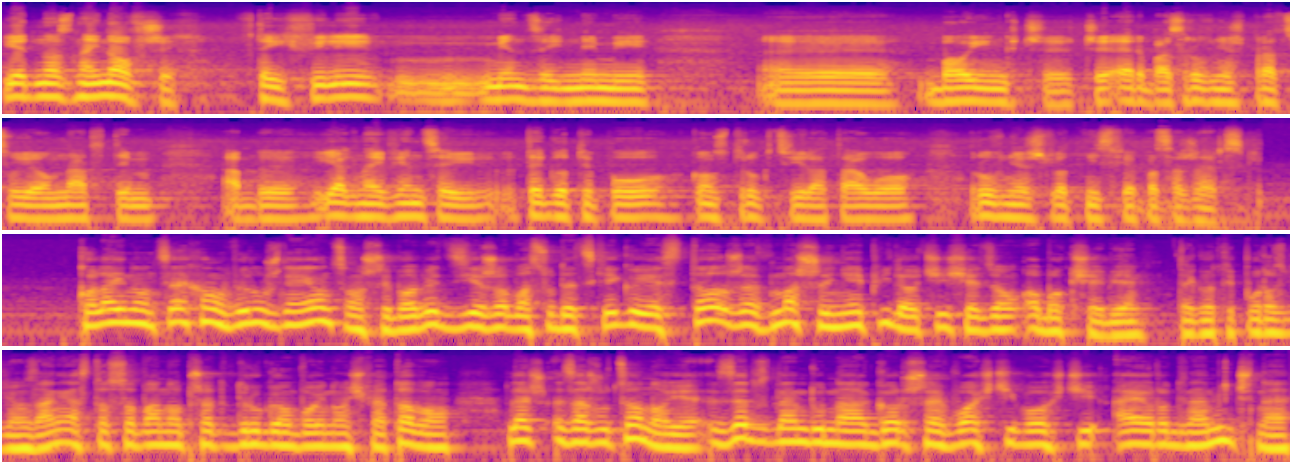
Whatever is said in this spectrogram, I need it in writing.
jedno z najnowszych w tej chwili. Między innymi e, Boeing czy, czy Airbus również pracują nad tym, aby jak najwięcej tego typu konstrukcji latało również w lotnictwie pasażerskim. Kolejną cechą wyróżniającą szybowiec z Jeżowa Sudeckiego jest to, że w maszynie piloci siedzą obok siebie. Tego typu rozwiązania stosowano przed II wojną światową, lecz zarzucono je ze względu na gorsze właściwości aerodynamiczne.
